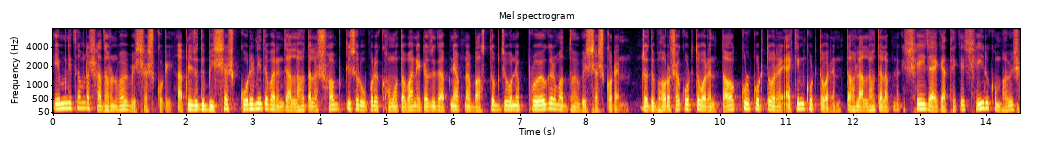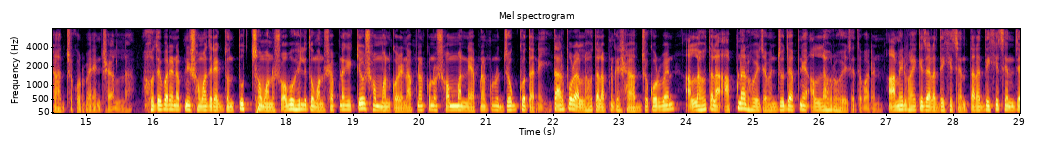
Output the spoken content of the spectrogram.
এমনিতে আমরা সাধারণভাবে বিশ্বাস করি। আপনি যদি বিশ্বাস করে নিতে পারেন যে আল্লাহ তালা সব কিছুর উপরে ক্ষমতাবান, এটা যদি আপনি আপনার বাস্তব জীবনে প্রয়োগের মাধ্যমে বিশ্বাস করেন। যদি ভরসা করতে পারেন, তাওয়াক্কুল করতে পারেন একিন করতে পারেন, তাহলে আল্লাহ তালা আপনাকে সেই জায়গা থেকে সেই রকমভাবে সাহায্য করবেন ইনশাআল্লাহ। হতে পারেন আপনি সমাজের একজন তুচ্ছ মানুষ, অবহেলিত মানুষ, আপনাকে কেউ সম্মান করে না, আপনার কোনো সম্মান নেই, আপনার কোনো যোগ্যতা নেই। তারপর আল্লাহ তালা আপনাকে সাহায্য করবেন, আল্লাহ তালা আপনার হয়ে যাবেন যদি আপনি আল্লাহর হয়ে যেতে পারেন। আমির ভাইকে যারা দেখেছেন, তারা দেখেছেন যে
